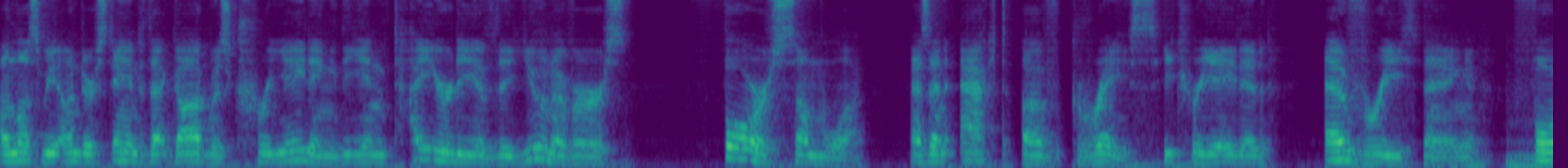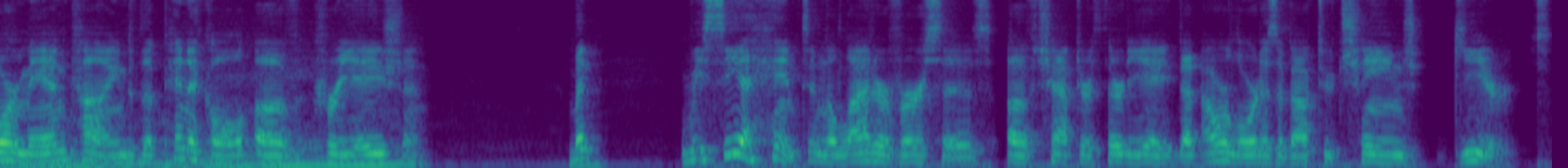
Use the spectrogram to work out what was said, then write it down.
unless we understand that God was creating the entirety of the universe for someone as an act of grace. He created everything for mankind, the pinnacle of creation. But we see a hint in the latter verses of chapter 38 that our Lord is about to change gears.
